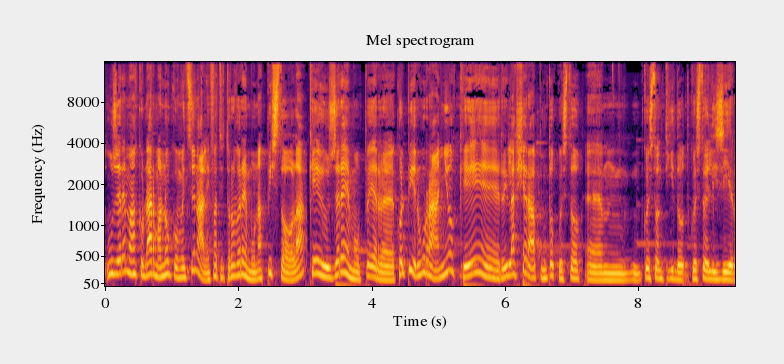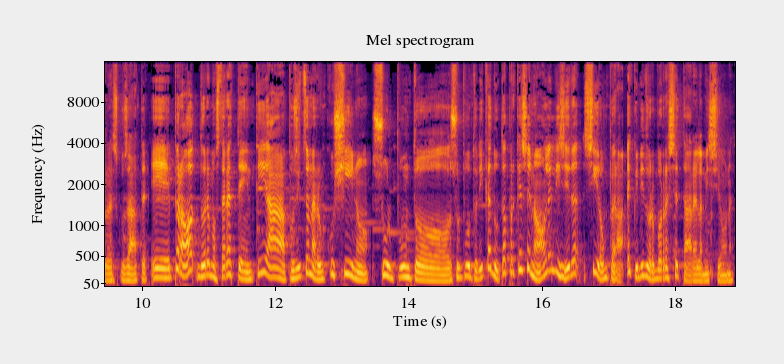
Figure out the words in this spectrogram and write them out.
useremo anche un'arma non convenzionale, infatti troveremo una pistola che useremo per colpire un ragno che rilascerà appunto questo ehm, questo antidoto, questo elisir, scusate. E però dovremo stare attenti a posizionare un cuscino sul punto, sul punto di caduta perché se no l'elisir si romperà e quindi dovremo resettare la missione.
